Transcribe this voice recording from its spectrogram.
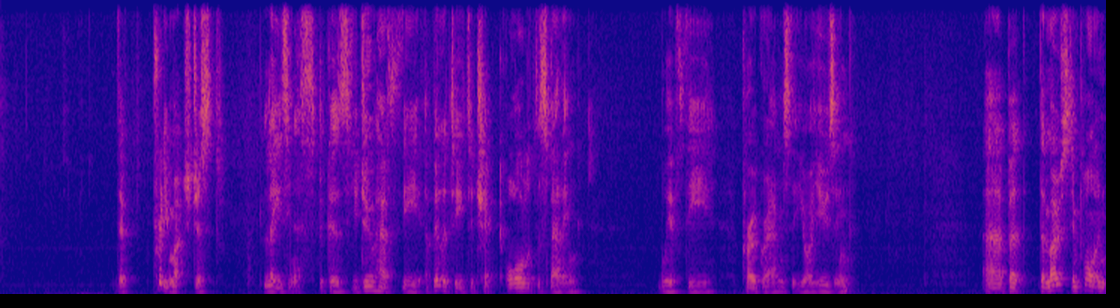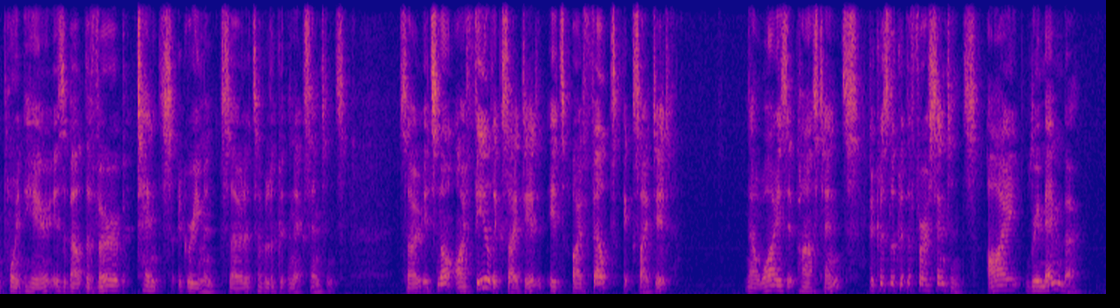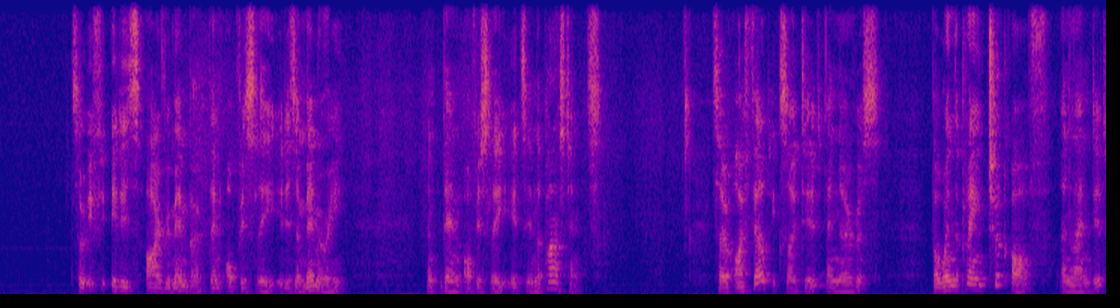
they're pretty much just laziness because you do have the ability to check all of the spelling with the programs that you are using. Uh, but the most important point here is about the verb tense agreement. So let's have a look at the next sentence. So it's not I feel excited, it's I felt excited. Now, why is it past tense? Because look at the first sentence I remember. So if it is I remember, then obviously it is a memory, and then obviously it's in the past tense. So I felt excited and nervous, but when the plane took off and landed,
